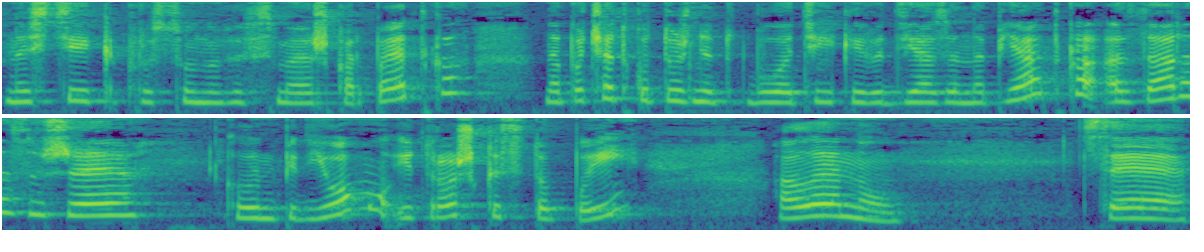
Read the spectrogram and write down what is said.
настільки просунулась моя шкарпетка. На початку тижня тут була тільки відв'язана п'ятка, а зараз вже клин підйому і трошки стопи. Але ну, це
